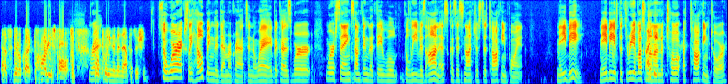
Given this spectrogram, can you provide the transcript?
that's the Democratic Party's fault right. for putting them in that position. So we're actually helping the Democrats in a way because we're, we're saying something that they will believe is honest because it's not just a talking point. Maybe. Maybe if the three of us went think, on a tour, a talking tour,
